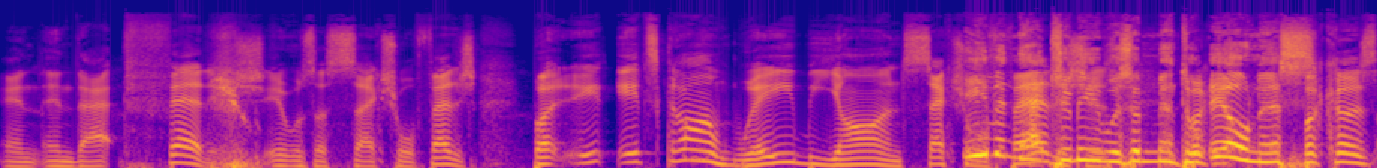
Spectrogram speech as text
and and that fetish. It was a sexual fetish, but it it's gone way beyond sexual. Even that to me was a mental Bec- illness. Because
